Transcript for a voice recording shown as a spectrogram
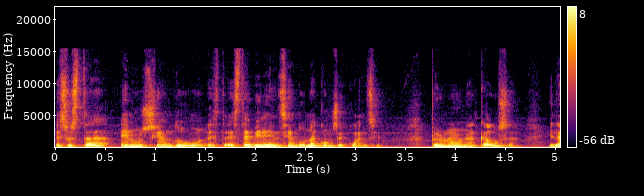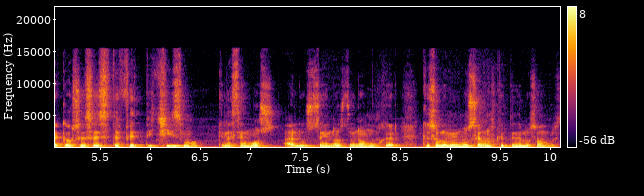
eso está enunciando, está, está evidenciando una consecuencia, pero no una causa. Y la causa es este fetichismo que le hacemos a los senos de una mujer, que son los mismos senos que tienen los hombres.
